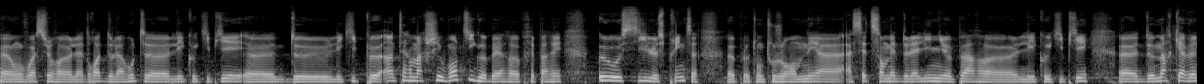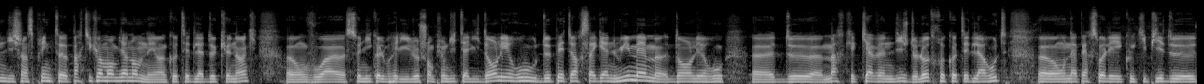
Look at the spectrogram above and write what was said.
Euh, on voit sur la droite de la route les coéquipiers de l'équipe Intermarché ou Antigobert préparer eux aussi le sprint. Peloton toujours emmené à, à 700 mètres de la ligne par les coéquipiers de Mark Cavendish. Un sprint particulièrement bien emmené, un côté de la De Koenig. On voit Sonny Colbrelli, le champion d'Italie, dans les roues de Peter Sagan, lui-même dans les roues de Mark Cavendish. De l'autre côté de la route, aperçoit les coéquipiers de,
